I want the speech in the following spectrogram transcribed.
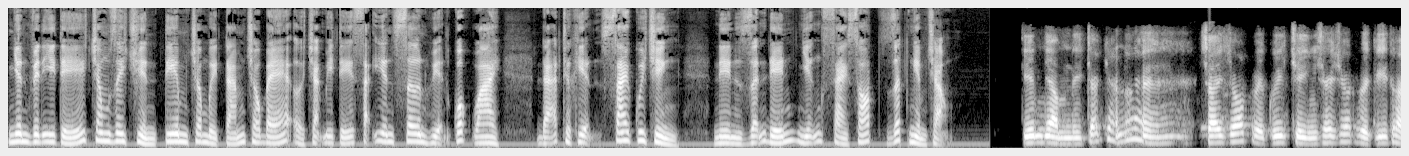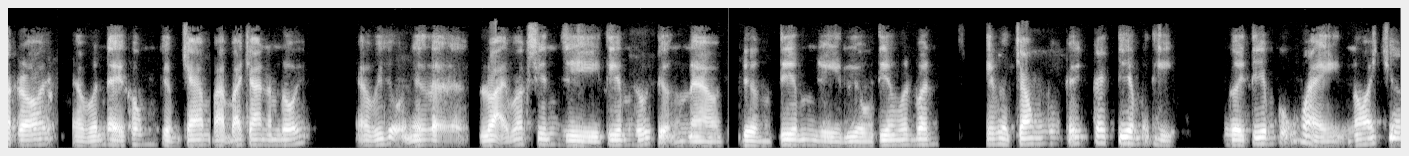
nhân viên y tế trong dây chuyền tiêm cho 18 cháu bé ở trạm y tế xã Yên Sơn, huyện Quốc Oai đã thực hiện sai quy trình nên dẫn đến những sai sót rất nghiêm trọng. Tiêm nhầm thì chắc chắn là sai sót về quy trình, sai sót về kỹ thuật rồi. Vấn đề không kiểm tra ba ba cha năm đối. Ví dụ như là loại vaccine gì tiêm đối tượng nào, đường tiêm gì, liều tiêm vân vân thế mà trong cái cách tiêm thì người tiêm cũng phải nói trước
